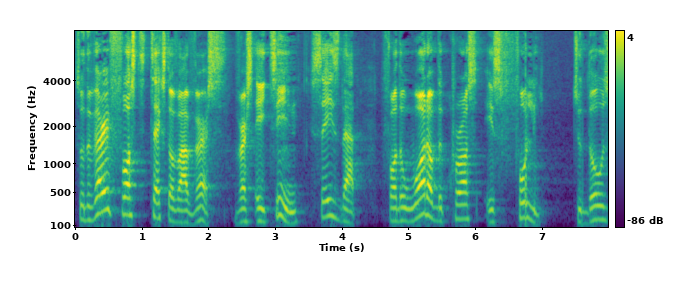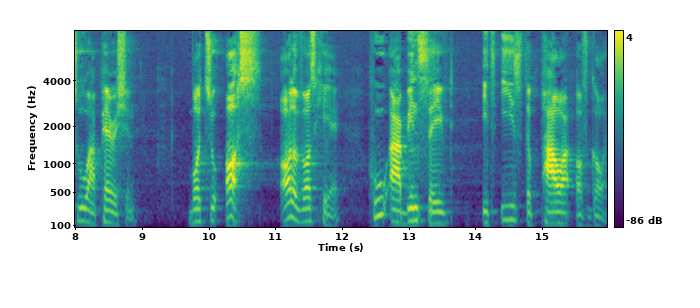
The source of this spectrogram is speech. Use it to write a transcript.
So, the very first text of our verse, verse 18, says that for the word of the cross is folly to those who are perishing, but to us, all of us here, who are being saved, it is the power of God.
